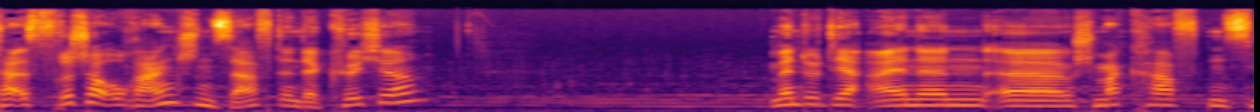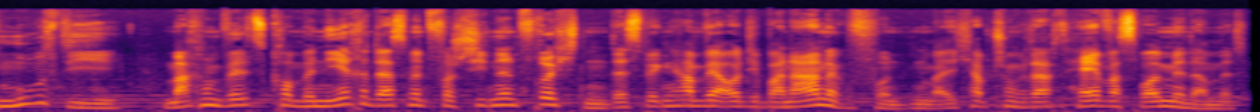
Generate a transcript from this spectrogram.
Da ist frischer Orangensaft in der Küche. Wenn du dir einen äh, schmackhaften Smoothie machen willst, kombiniere das mit verschiedenen Früchten. Deswegen haben wir auch die Banane gefunden, weil ich habe schon gedacht, hey, was wollen wir damit?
